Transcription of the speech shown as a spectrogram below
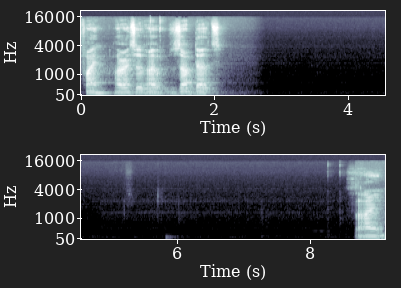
fine. All right, so I'll zap that. Sign.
